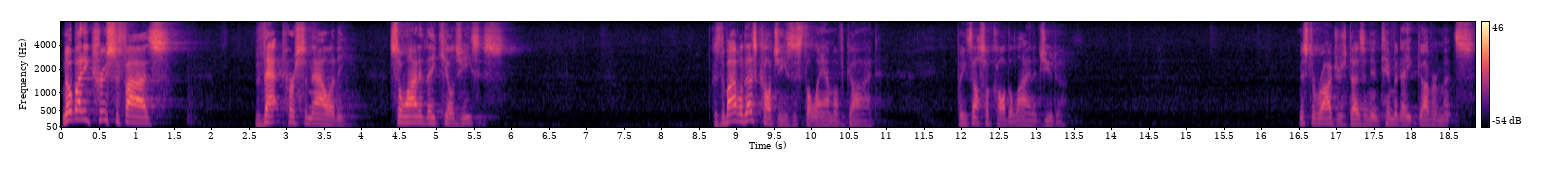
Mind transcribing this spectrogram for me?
Nobody crucifies that personality. So why did they kill Jesus? Because the Bible does call Jesus the Lamb of God, but he's also called the Lion of Judah. Mr. Rogers doesn't intimidate governments.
